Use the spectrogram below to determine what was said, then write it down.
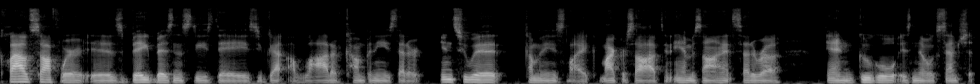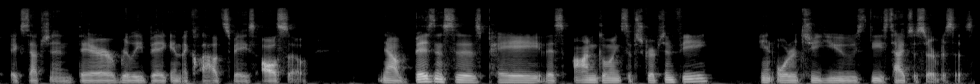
cloud software is big business these days. You've got a lot of companies that are into it, companies like Microsoft and Amazon, et cetera. And Google is no exception. They're really big in the cloud space also. Now, businesses pay this ongoing subscription fee in order to use these types of services.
